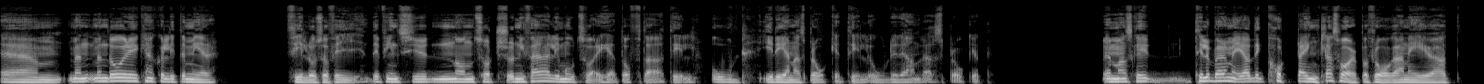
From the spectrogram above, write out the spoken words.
Um, men, men då är det kanske lite mer filosofi. Det finns ju någon sorts ungefärlig motsvarighet ofta till ord i det ena språket till ord i det andra språket. Men man ska ju, till att börja med, ja, det korta enkla svaret på frågan är ju att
